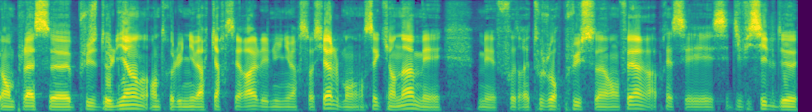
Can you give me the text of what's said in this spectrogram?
en place euh, plus de liens entre l'univers carcéral et l'univers social. Bon, on sait qu'il y en a, mais il faudrait toujours plus euh, en faire. Après, c'est difficile de,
